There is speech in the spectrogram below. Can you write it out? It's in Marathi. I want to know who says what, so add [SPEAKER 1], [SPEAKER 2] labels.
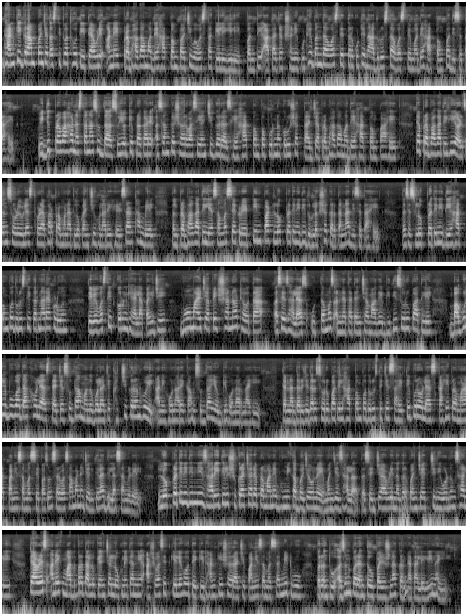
[SPEAKER 1] ढानकी ग्रामपंचायत अस्तित्वात होती त्यावेळी अनेक प्रभागामध्ये हातपंपाची व्यवस्था केली गेली. पण ती आताच्या क्षणी कुठे बंद अवस्थेत तर कुठे नादुरुस्त अवस्थेमध्ये हातपंप दिसत आहेत. विद्युत प्रवाह नसताना सुद्धा सुयोग्य प्रकारे असंख्य शहरवासियांची गरज हे हातपंप पूर्ण करू शकतात. ज्या प्रभागामध्ये हातपंप आहेत त्या प्रभागातील ही अडचण सोडविल्यास थोड्याफार प्रमाणात लोकांची होणारी हेळसाड थांबेल. पण प्रभागातील या समस्येकडे तीनपाट लोकप्रतिनिधी दुर्लक्ष करताना दिसत आहेत. तसेच लोकप्रतिनिधी हातपंप दुरुस्ती करणाऱ्याकडून ते व्यवस्थित करून घ्यायला पाहिजे. मोहमायाची अपेक्षा न ठेवता असे झाल्यास उत्तमच अन्यथा त्यांच्या मागे भीती स्वरूपातील बागुलबुवा दाखवल्यास त्याच्यासुद्धा मनोबलाचे खच्चीकरण होईल आणि होणारे कामसुद्धा योग्य होणार नाही. त्यांना दर्जेदार स्वरूपातील हातपंप दुरुस्तीचे साहित्य पुरवल्यास काही प्रमाणात पाणी समस्येपासून सर्वसामान्य जनतेला दिलासा मिळेल. लोकप्रतिनिधींनी झारीतील शुक्राचार्याप्रमाणे भूमिका बजावणे म्हणजे झालं. तसेच ज्यावेळी नगरपंचायतची निवडणूक झाली त्यावेळेस अनेक मातबर तालुक्यांच्या लोकनेत्यांनी आश्वासित केले होते की ढानकी शहराची पाणी समस्या मिटवू परंतु अजूनपर्यंत उपाययोजना करण्यात आलेली नाही.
